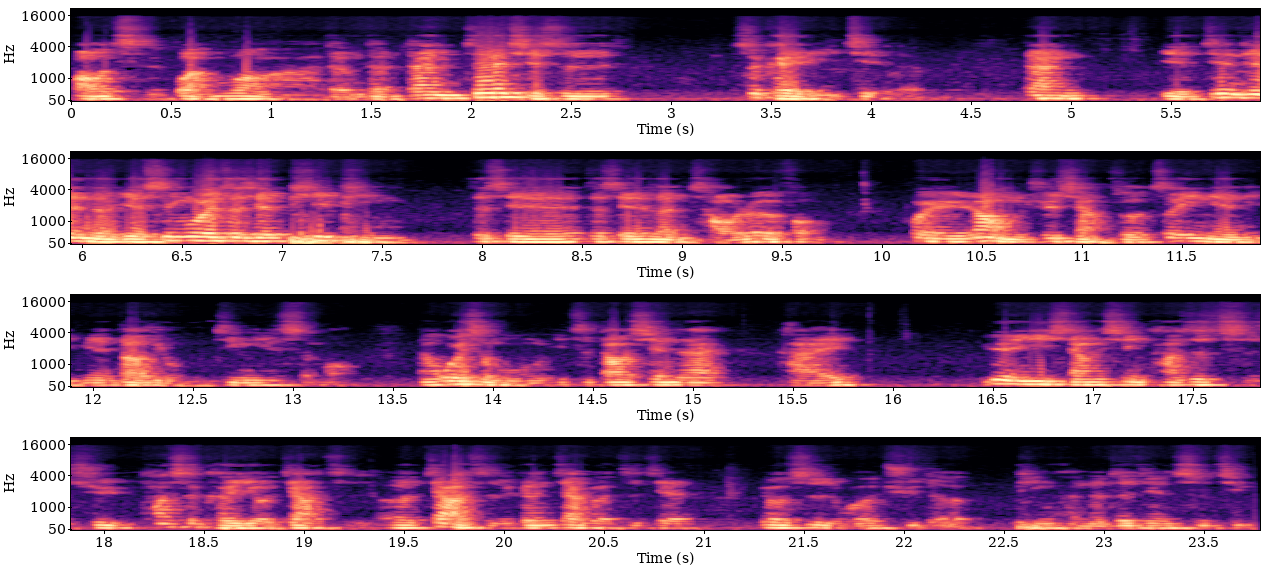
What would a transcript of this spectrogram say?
保持观望啊等等。但这些其实。是可以理解的，但也渐渐的，也是因为这些批评、这些这些冷嘲热讽，会让我们去想说，这一年里面到底我们经历什么？那为什么我们一直到现在还愿意相信它是持续，它是可以有价值？而价值跟价格之间又是如何取得平衡的这件事情？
